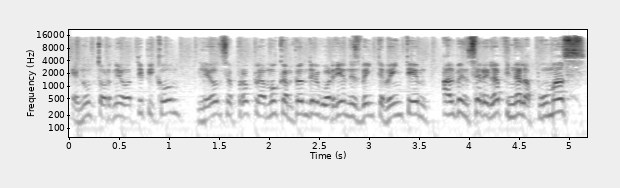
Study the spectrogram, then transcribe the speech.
En un torneo atípico, León se proclamó campeón del Guardianes 2020 al vencer en la final a Pumas,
